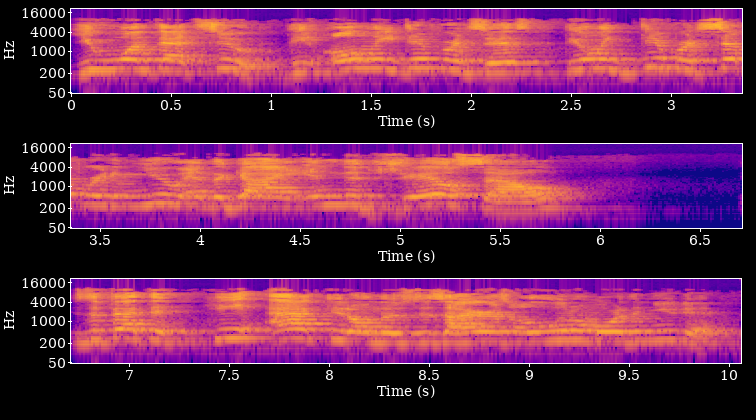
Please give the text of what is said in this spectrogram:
You want that too. The only difference is, the only difference separating you and the guy in the jail cell is the fact that he acted on those desires a little more than you did.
